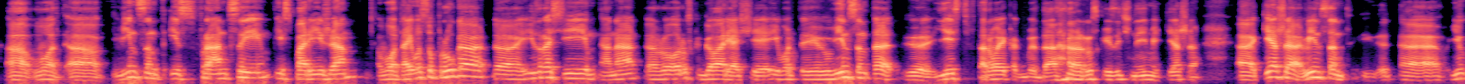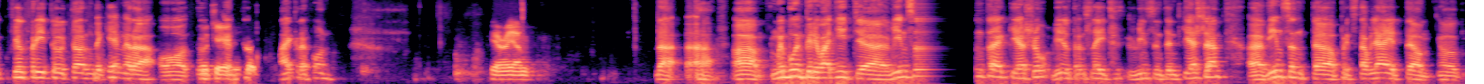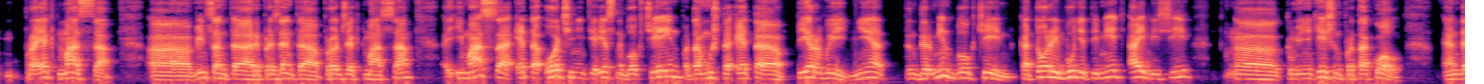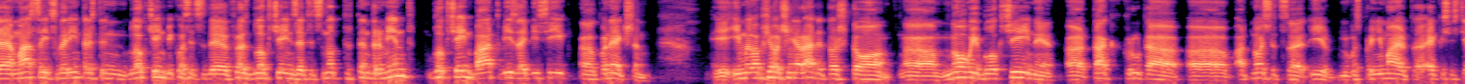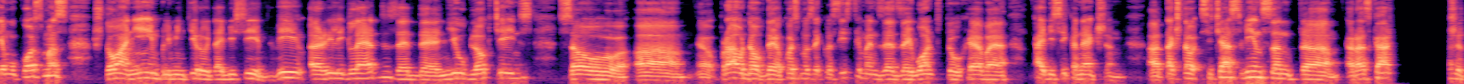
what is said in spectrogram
А, вот, а, Винсент из Франции, из Парижа, вот, а его супруга э, из России, она ру- русскоговорящая, и вот э, у Винсента э, есть второе, как бы, да, русскоязычное имя Кеша. Э, Кеша, Винсент, э, you feel free to turn the camera or to Okay. microphone. Here I am. Да. А, мы будем переводить э, Винсента, Кешу, we'll translate Vincent and Kesha. Винсент э, представляет э, э, проект Масса. Винсент represent Project Масса. И Масса – это очень интересный блокчейн, потому что это первый не тендерминт блокчейн, который будет иметь IBC Communication Protocol. And uh, Massa, it's very interesting blockchain because it's the first blockchain that it's not Tendermint blockchain, but with IBC uh, connection. И, и мы вообще очень рады то, что э, новые блокчейны э, так круто э, относятся и воспринимают экосистему Космос, что они имплементируют IBC. We are really glad that the new blockchains so uh, uh, proud of the Cosmos ecosystem and that they want to have a IBC connection. Uh, так что сейчас Винсент uh, расскажет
